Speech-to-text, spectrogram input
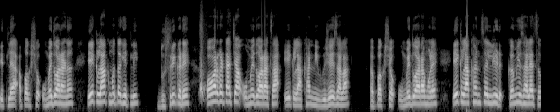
तिथल्या अपक्ष उमेदवारानं एक लाख मतं घेतली. दुसरीकडे पवार गटाच्या उमेदवाराचा एक लाखांनी विजय झाला. अपक्ष उमेदवारामुळे एक लाखांचं लीड कमी झाल्याचं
